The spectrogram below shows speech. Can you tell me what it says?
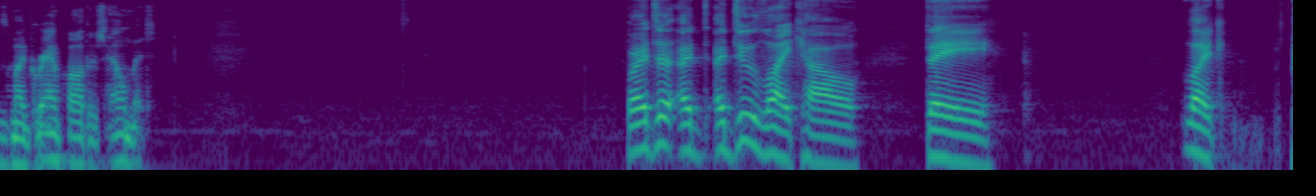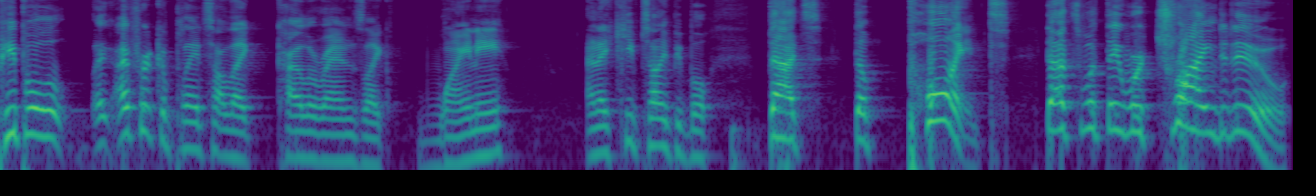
"This is my grandfather's helmet." But I do, I, I do like how they like people like I've heard complaints how like Kylo Ren's like whiny, and I keep telling people that's the point. That's what they were trying to do.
